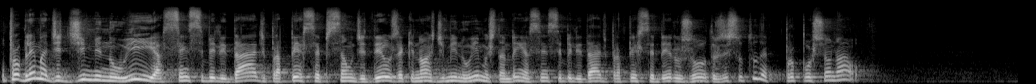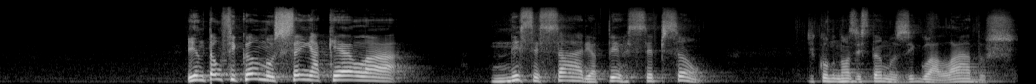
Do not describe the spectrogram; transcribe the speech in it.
O problema de diminuir a sensibilidade para a percepção de Deus é que nós diminuímos também a sensibilidade para perceber os outros. Isso tudo é proporcional. E então ficamos sem aquela necessária percepção de como nós estamos igualados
